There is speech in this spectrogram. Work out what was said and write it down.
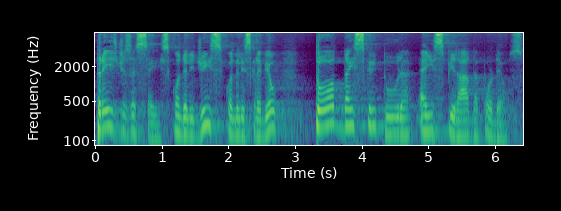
3,16, quando ele diz, quando ele escreveu, toda a escritura é inspirada por Deus.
